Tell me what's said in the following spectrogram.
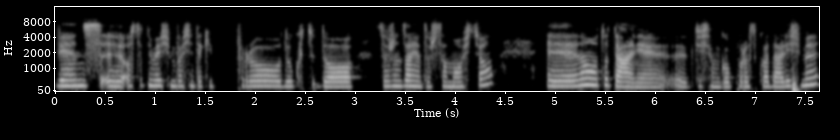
Więc y, ostatnio mieliśmy właśnie taki produkt do zarządzania tożsamością. Y, no totalnie y, gdzieś tam go porozkładaliśmy.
